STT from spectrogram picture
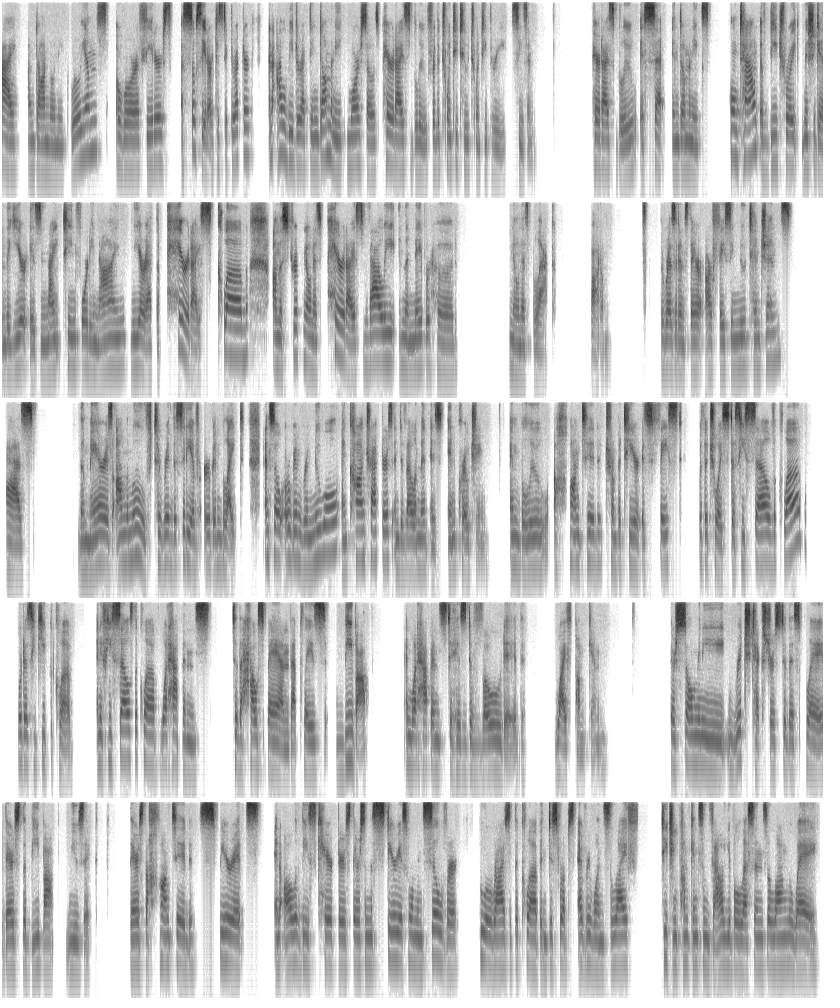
Hi, I'm Dawn Monique Williams, Aurora Theater's Associate Artistic Director, and I will be directing Dominique Morisseau's Paradise Blue for the 22 23 season. Paradise Blue is set in Dominique's hometown of Detroit, Michigan. The year is 1949. We are at the Paradise Club on the strip known as Paradise Valley in the neighborhood known as Black Bottom. The residents there are facing new tensions as the mayor is on the move to rid the city of urban blight. And so urban renewal and contractors and development is encroaching. And Blue, a haunted trumpeter, is faced with a choice. Does he sell the club or does he keep the club? And if he sells the club, what happens to the house band that plays bebop and what happens to his devoted wife, Pumpkin. There's so many rich textures to this play. There's the bebop music, there's the haunted spirits and all of these characters. There's a mysterious woman, Silver, who arrives at the club and disrupts everyone's life, teaching Pumpkin some valuable lessons along the way.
